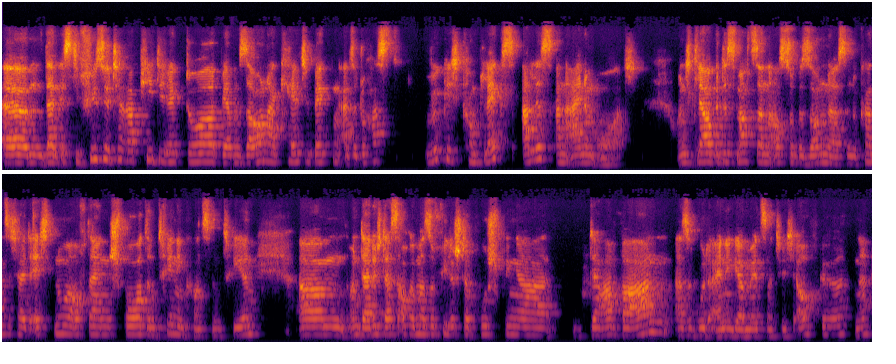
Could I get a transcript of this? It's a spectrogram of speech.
Ähm, dann ist die Physiotherapie direkt dort. Wir haben Sauna, Kältebecken. Also du hast wirklich komplex alles an einem Ort. Und ich glaube, das macht es dann auch so besonders. Und du kannst dich halt echt nur auf deinen Sport und Training konzentrieren. Ähm, und dadurch, dass auch immer so viele Stabhochspringer da waren, also gut, einige haben jetzt natürlich aufgehört, ne?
